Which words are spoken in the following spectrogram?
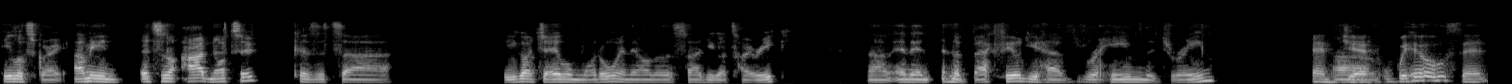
he looks great. I mean, it's not hard not to because it's uh, you got Jaylen Waddle, and then on the other side you got Tyreek, um, and then in the backfield you have Raheem the Dream. And Um, Jeff Wilson.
